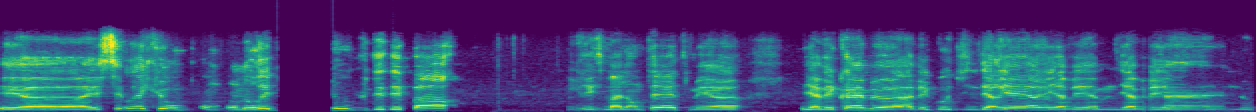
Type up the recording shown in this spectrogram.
Et, euh, c'est vrai qu'on on, on aurait pu, au vu des départs, Griezmann en tête, mais euh, il y avait quand même euh, avec Godin derrière, il y avait, une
